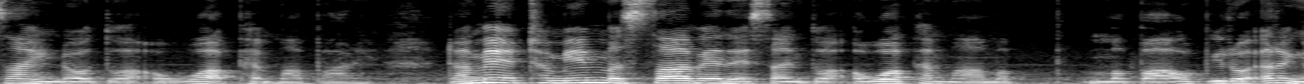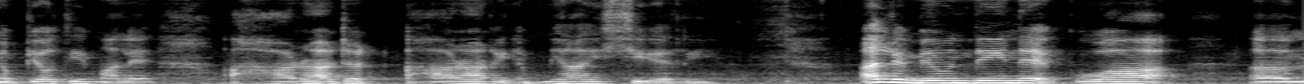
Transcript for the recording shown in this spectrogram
ဆိုင်တော့သူကအဝဖက်မှာပါတယ်ဒါမဲ့ထမင်းမစားဘဲနဲ့ဆိုင်သူကအဝဖက်မှာမမပါဘူးပြီးတော့အဲ့ဒါငပြောသေးမှလဲအာဟာရအအာဟာရတွေအများကြီးရှိရလေအဲ့လိုမျိုးနည်းနဲ့ကိုကအမ်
